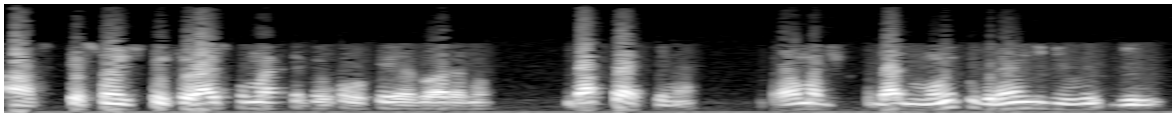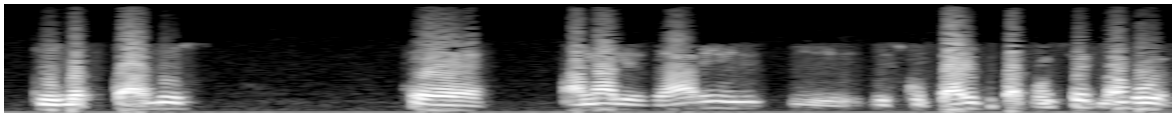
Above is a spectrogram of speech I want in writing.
as questões estruturais, como essa que eu coloquei agora no, da FEP, né? É uma dificuldade muito grande de, de, de os deputados é, analisarem e, escutarem o que está acontecendo na rua.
